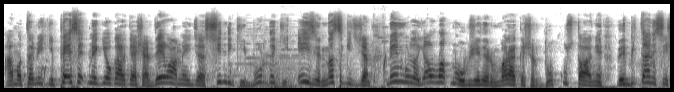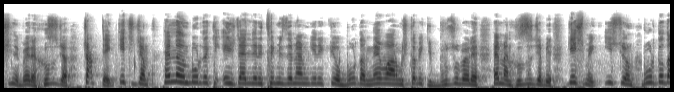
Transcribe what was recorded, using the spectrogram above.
ama tabii ki pes etmek yok arkadaşlar. Devam edeceğiz. Şimdiki buradaki ejderi nasıl geçeceğim? Benim burada yavrulatma objelerim var arkadaşlar. 9 tane ve bir tanesi şimdi böyle hızlıca çat diye geçeceğim. Hemen buradaki ejderleri temizlemem gerekiyor. Burada ne varmış? Tabii ki buzu böyle hemen hızlıca bir geçmek istiyorum. Burada da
